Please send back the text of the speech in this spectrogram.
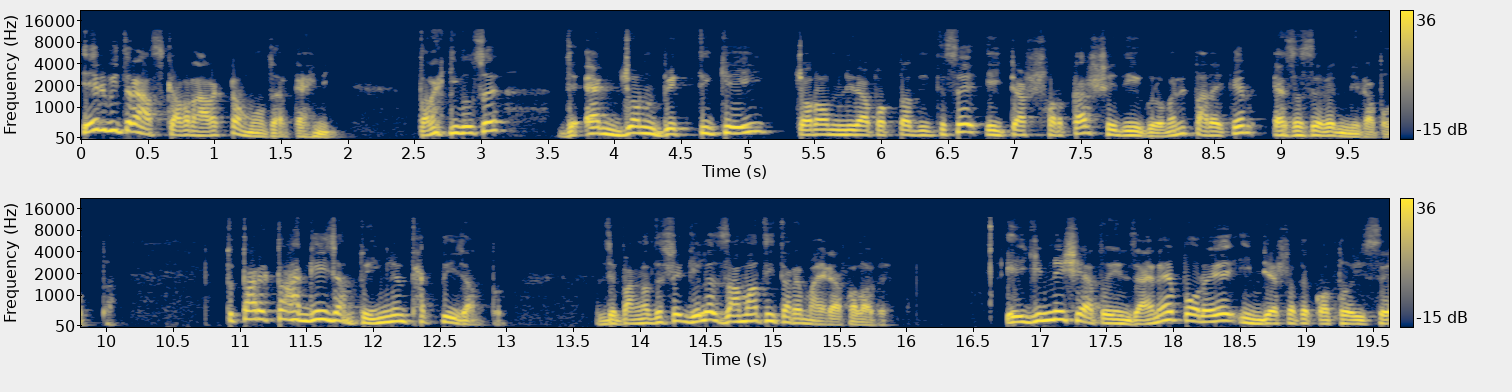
এর ভিতরে আজকে আবার আরেকটা মজার কাহিনী। তারা কি বলছে? যে একজন ব্যক্তিকেই চরম নিরাপত্তা দিতেছে এইটার সরকার, সেদিকে গ্রহ মানে তারেকের এসএসএফ এর নিরাপত্তা। তো তার তো আগেই জানতো, ইংল্যান্ড থাকতেই জানতো যে বাংলাদেশে গেলে জামাতই তারে মায়েরা ফেলাবে। এই জন্যই সে এতদিন যায় না পরে ইন্ডিয়ার সাথে কথা হয়েছে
